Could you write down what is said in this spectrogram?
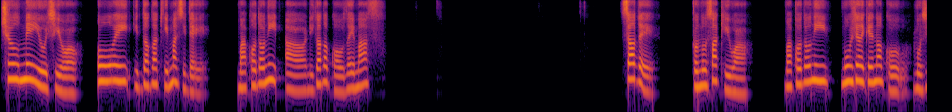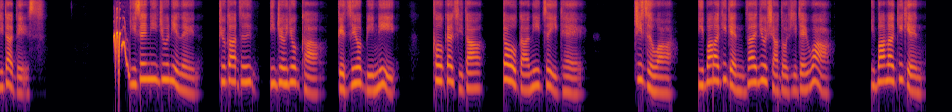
中名誉氏を応援いただきまして、誠にありがとうございます。さて、この先は、誠に申し訳なく申したです。2022年9月24日月曜日に公開した動画について、実は茨城県在住者としては、茨城県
